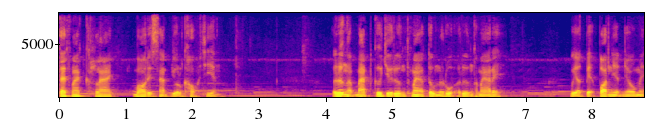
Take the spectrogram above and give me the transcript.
តែអាត្មាខ្លាចបរិស័ទយល់ខុសជាងរឿងអាបត្តិគឺជារឿងអាត្មាទៅនរករឿងអាត្មាទេវាអត់ពាក់ព័ន្ធញាតិញោមទេ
